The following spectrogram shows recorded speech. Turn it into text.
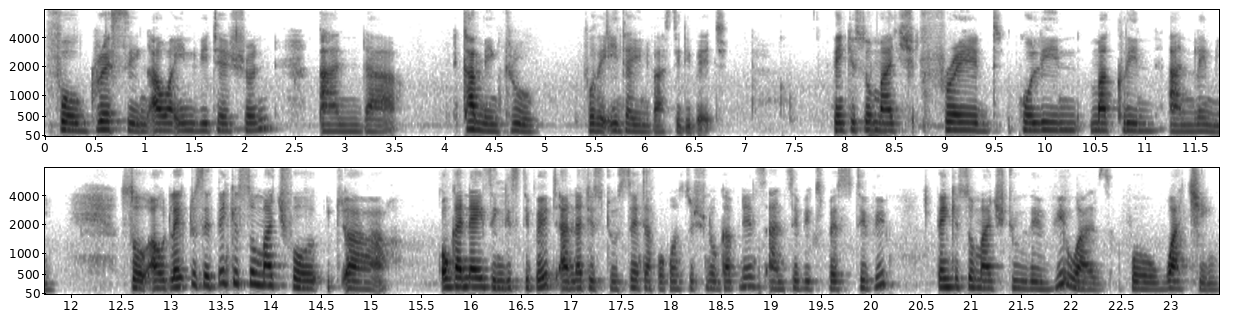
for gracing our invitation and uh, coming through for the inter-university debate. Thank you so much, Fred, Pauline, Mackline, and Lemi. So I would like to say thank you so much for uh, organizing this debate, and that is to Center for Constitutional Governance and Civic Space TV. Thank you so much to the viewers for watching.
